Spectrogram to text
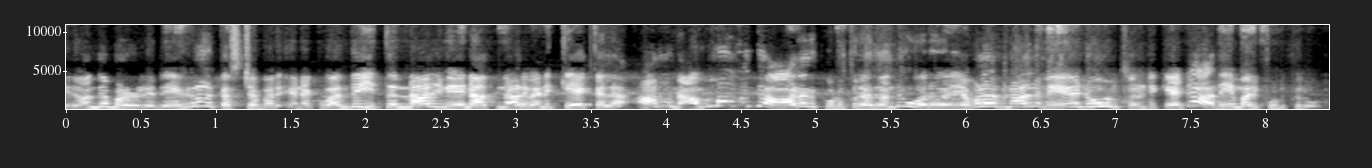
இது வந்து நம்மளோட ரெகுலர் கஸ்டமர் எனக்கு வந்து இத்தனை நாள் வேணும் அத்தனை நாள் வேணும் கேட்கல. ஆனா நம்ம வந்து ஆர்டர் கொடுக்கறது வந்து ஒரு எவ்வளவு நாள் வேணும்னு சொல்லிட்டு கேட்டா அதே மாதிரி கொடுத்துருவோம்.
